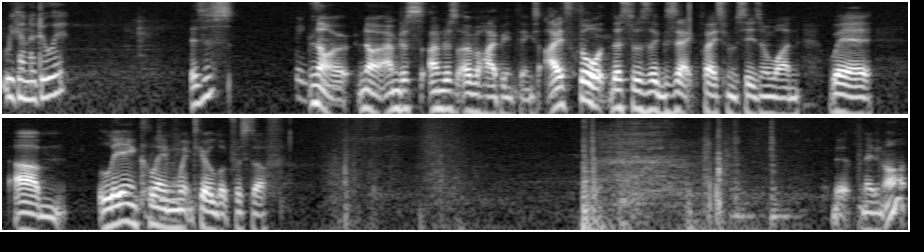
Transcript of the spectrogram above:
We gonna do it? Is this Think so. No, no, I'm just I'm just overhyping things. I thought this was the exact place from season one where um, Lee and Clem went to go look for stuff. But maybe not.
